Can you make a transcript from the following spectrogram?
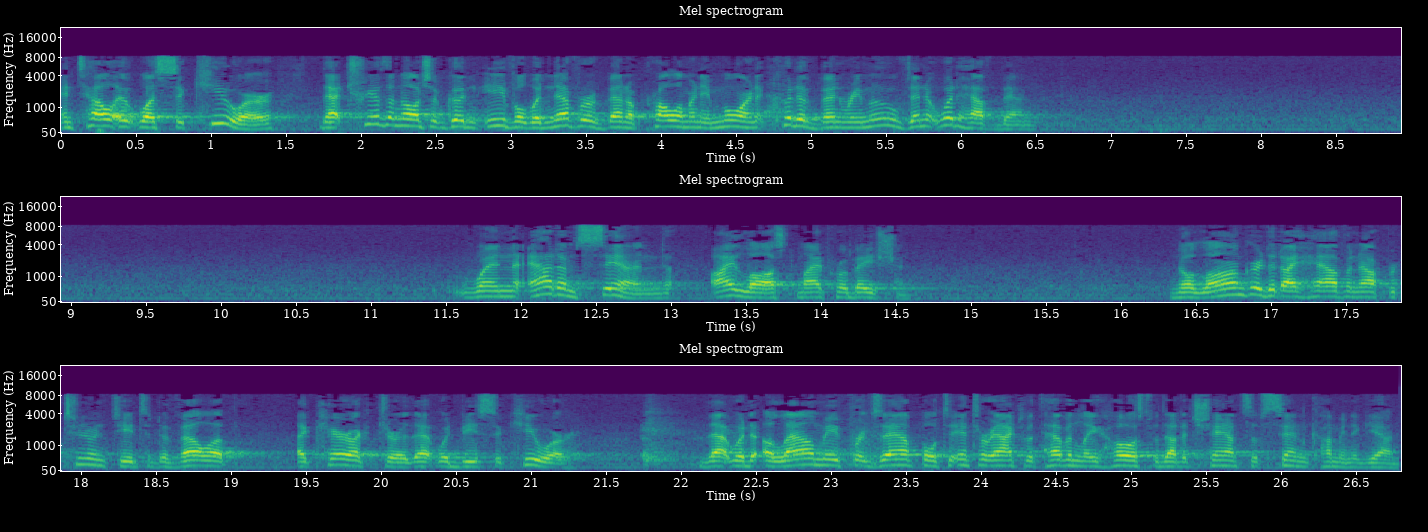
until it was secure, that tree of the knowledge of good and evil would never have been a problem anymore, and it could have been removed, and it would have been. When Adam sinned, I lost my probation. No longer did I have an opportunity to develop a character that would be secure, that would allow me, for example, to interact with heavenly hosts without a chance of sin coming again.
